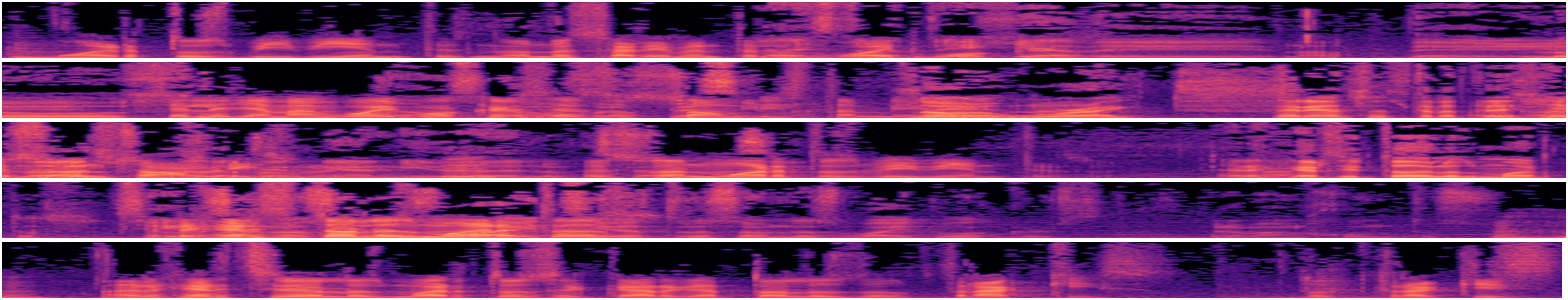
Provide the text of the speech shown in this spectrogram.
muertos vivientes, no necesariamente La los White Walkers. de, No. de- los... ¿Se le llaman White Walkers a esos zombies también? No, No. Whites. Tenían su estrategia y no son zombies, No estaban son muertos vivientes. El ¿no? ejército de los muertos. Sí, El ejército de los Whites muertos. Y otros son los White Walkers. Pero van juntos. Ujú. El ejército de los muertos se carga a todos los Dothrakis. Dothrakis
